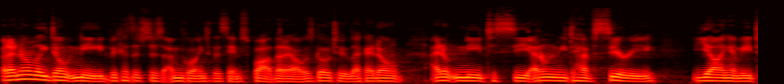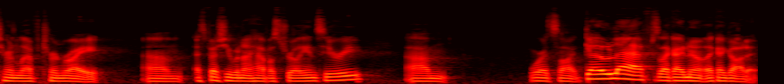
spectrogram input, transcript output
But I normally don't need because it's just I'm going to the same spot that I always go to. Like I don't I don't need to see I don't need to have Siri yelling at me turn left turn right. Um, especially when I have Australian Siri, um, where it's like go left. Like I know like I got it.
